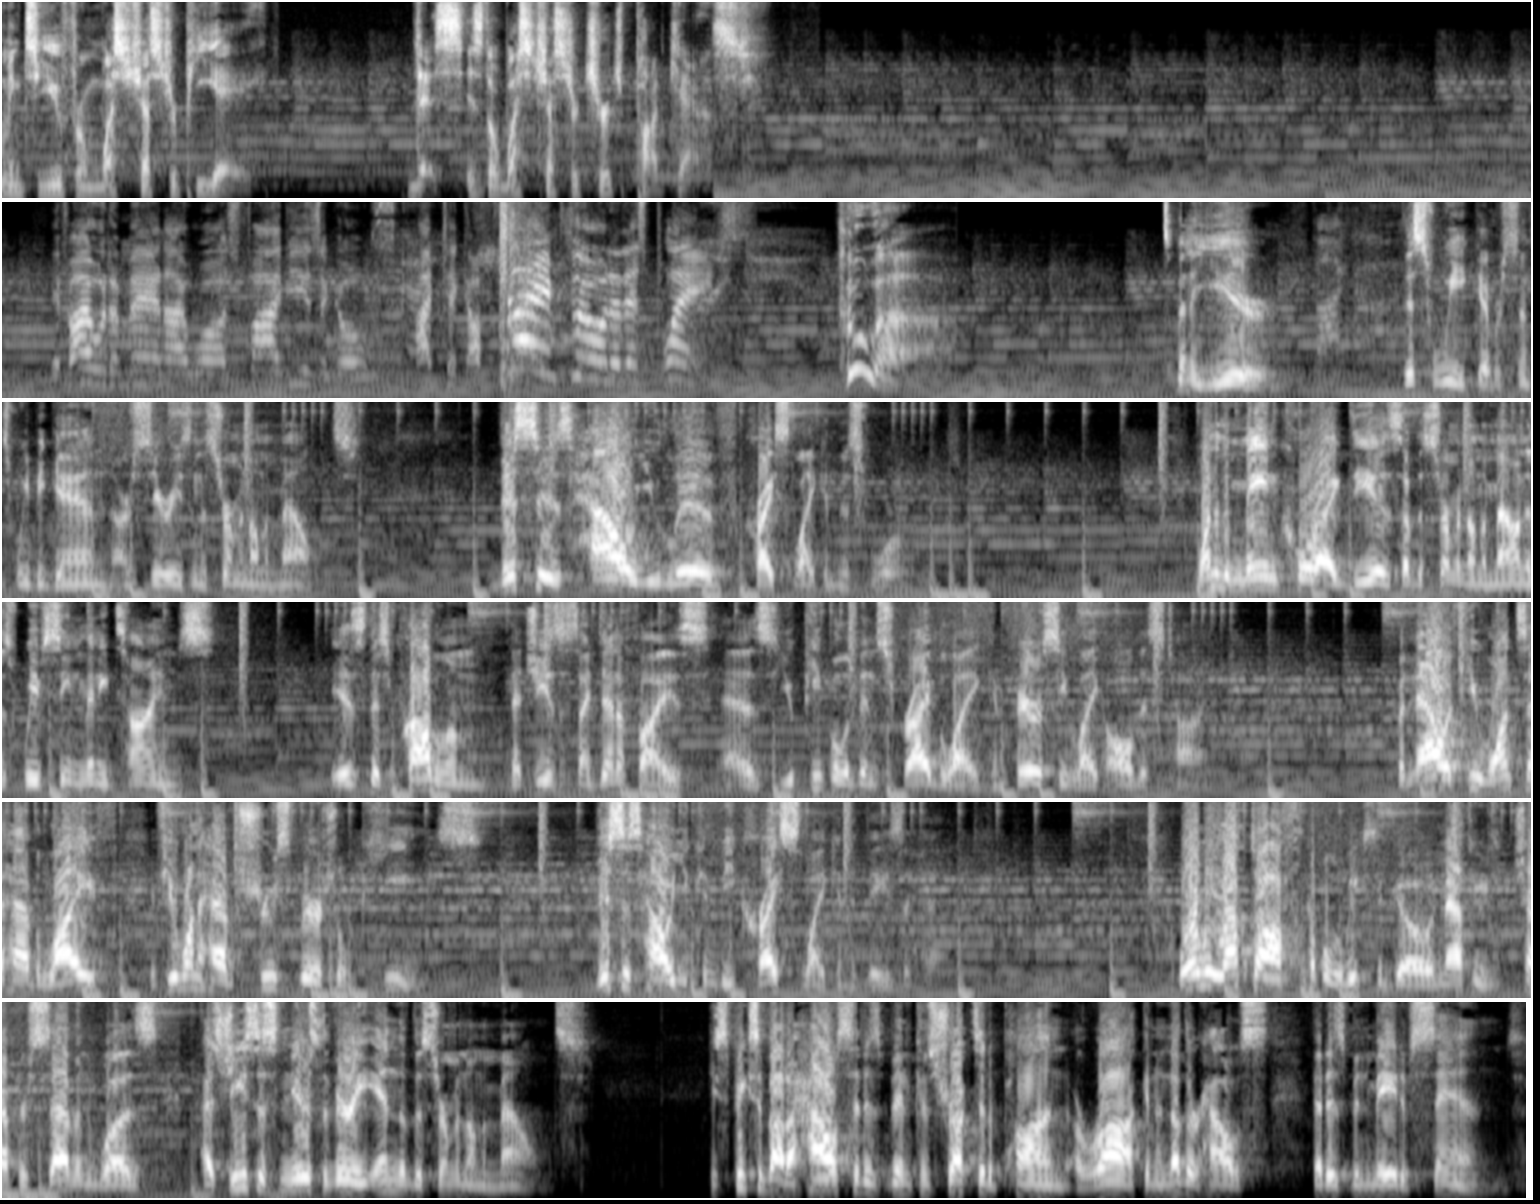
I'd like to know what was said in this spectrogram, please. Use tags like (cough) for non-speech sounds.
coming to you from West Chester, PA. This is the West Chester Church Podcast. If I were the man I was five years ago, I'd take a flamethrower to this place. Hooah! It's been a year this week ever since we began our series in the Sermon on the Mount. This is how you live Christ like in this world. One of the main core ideas of the Sermon on the Mount, as we've seen many times, is this problem that Jesus identifies as you people have been scribe like and Pharisee like all this time. But now, if you want to have life, if you want to have true spiritual peace, this is how you can be Christ like in the days ahead. Where we left off a couple of weeks ago in Matthew chapter 7 was as Jesus nears the very end of the Sermon on the Mount. He speaks about a house that has been constructed upon a rock and another house that has been made of sand.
